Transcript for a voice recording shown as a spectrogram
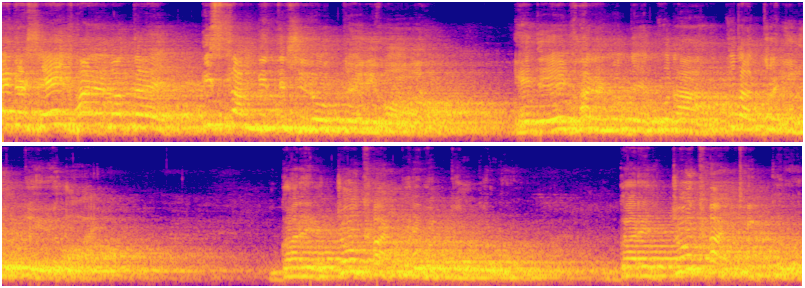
এই দেশে এই ঘরের মধ্যে ইসলাম বিদ্বেষী রোগ তৈরি হয়। এতে এই ঘরের মধ্যে কোদা কোদা তৈরি রোগ তৈরি হয়। ঘরের চৌখাট পরিবর্তন করুন। ঘরের চৌখাট ঠিক করুন।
